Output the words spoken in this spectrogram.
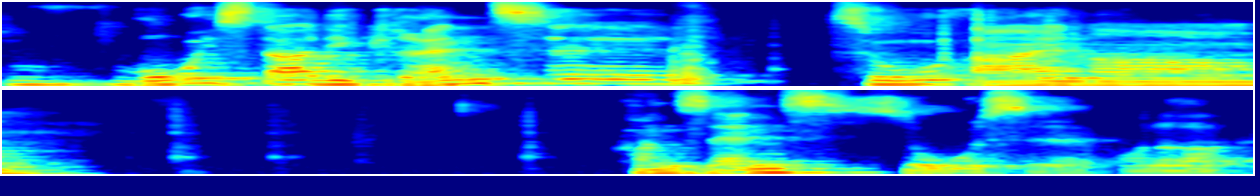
wo ist da die Grenze zu einer Konsenssoße? Oder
